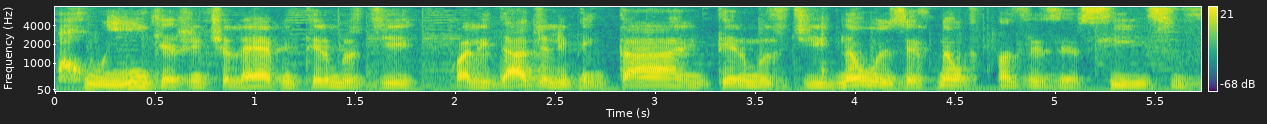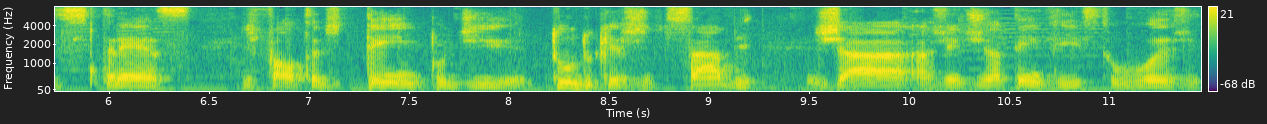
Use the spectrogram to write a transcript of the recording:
ruim que a gente leva em termos de qualidade alimentar, em termos de não, não fazer exercícios, estresse, de falta de tempo, de tudo que a gente sabe, já a gente já tem visto hoje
